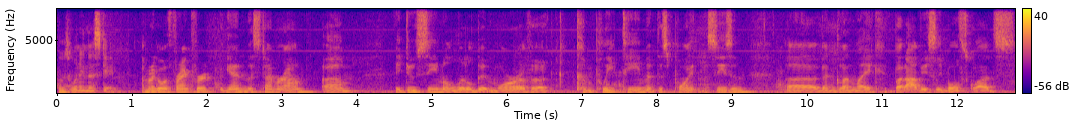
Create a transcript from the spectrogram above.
Who's winning this game? I'm to go with Frankfort again this time around. Um, they do seem a little bit more of a complete team at this point in the season uh, than Glen Lake, but obviously both squads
